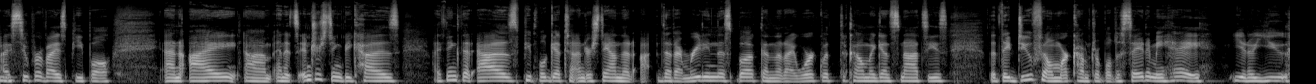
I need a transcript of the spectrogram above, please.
I supervise people, and I um, and it's interesting because I think that as people get to understand that I, that I'm reading this book and that I work with Tacoma Against Nazis, that they do feel more comfortable to say to me, "Hey, you know, you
